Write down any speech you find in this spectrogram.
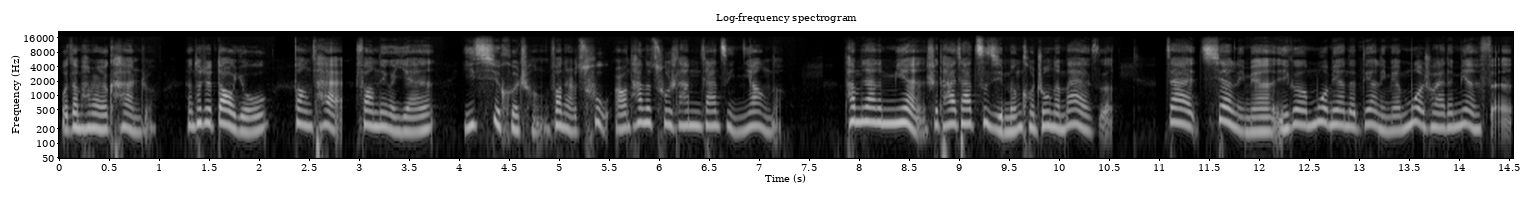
我在旁边就看着，然后他就倒油、放菜、放那个盐，一气呵成，放点醋，然后他的醋是他们家自己酿的，他们家的面是他家自己门口种的麦子，在县里面一个磨面的店里面磨出来的面粉。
